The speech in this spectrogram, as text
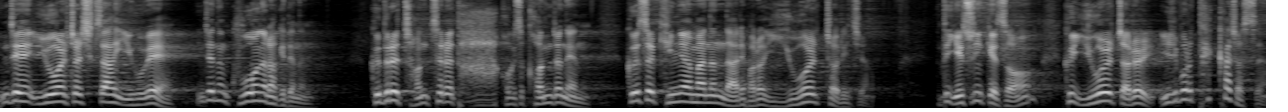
이제 유월절 식사 이후에 이제는 구원을 하게 되는 그들의 전체를 다 거기서 건져낸 그것을 기념하는 날이 바로 6월절이죠. 근데 예수님께서 그 6월절을 일부러 택하셨어요.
